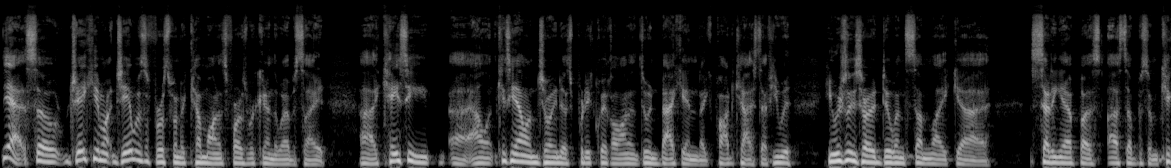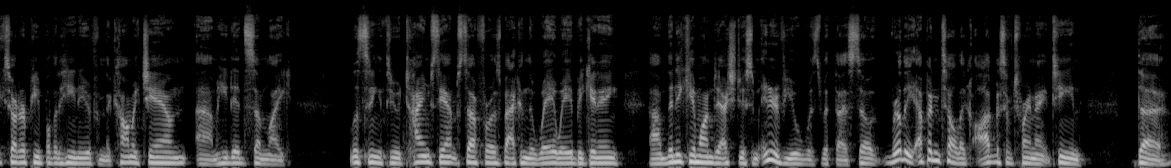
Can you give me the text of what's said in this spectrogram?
Yeah, so Jay came on. Jay was the first one to come on as far as working on the website. Uh, Casey uh, Allen, Casey Allen joined us pretty quick on doing back end like podcast stuff. He would he originally started doing some like uh, setting up us us up with some Kickstarter people that he knew from the Comic Jam. Um, he did some like listening through timestamp stuff for us back in the way way beginning. Um, then he came on to actually do some interview was with us. So really up until like August of 2019, the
